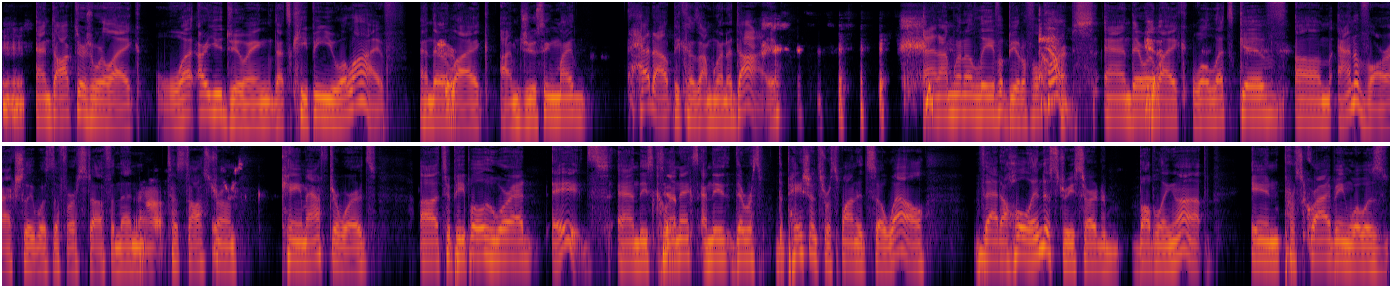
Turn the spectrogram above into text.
Mm-hmm. And doctors were like, What are you doing that's keeping you alive? And they're sure. like, I'm juicing my head out because I'm going to die and I'm going to leave a beautiful corpse. And they were yeah. like, Well, let's give um, Anavar, actually, was the first stuff. And then oh, testosterone came afterwards. Uh, to people who were at AIDS and these clinics, yeah. and they, the patients responded so well that a whole industry started bubbling up in prescribing what was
